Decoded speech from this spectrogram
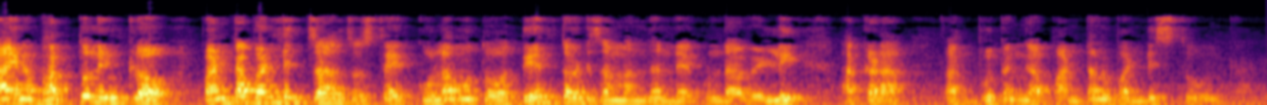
ఆయన భక్తుల ఇంట్లో పంట పండించాల్సి వస్తే కులముతో దేంతోటి సంబంధం లేకుండా వెళ్ళి అక్కడ అద్భుతంగా పంటలు పండిస్తూ ఉంటాడు.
